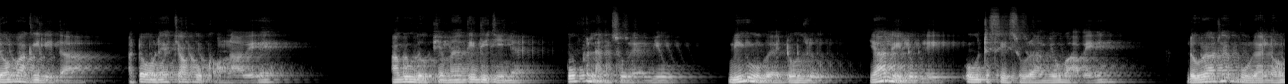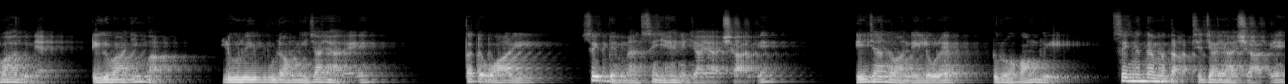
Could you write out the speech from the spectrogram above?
လောဘကိလေသာအတော်လဲကြောက်ဖို့ကောင်းတာပဲအခုလိုဖြစ်မှန်းတိတိကြီးနဲ့ပိုးဖလန်ဆိုတဲ့အမျိုးမိကိုပဲတိုးလို့ ရလေလို့လေအိုးတစီဆိုတာမျိုးပါပဲလူရာထက်ပူတဲ့လောဘလူနဲ့ဒီကဘာကြီးမှာလူတွေပူလောင်နေကြရတယ်တတ္တဝါတွေစိတ်ပင်ပန်းဆင်းရဲနေကြရရှာတယ်အေးချမ်းစွာနေလို့တဲ့သူတော်ကောင်းတွေစိတ်မသက်မသာဖြစ်ကြရရှာတယ်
